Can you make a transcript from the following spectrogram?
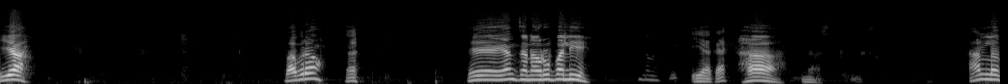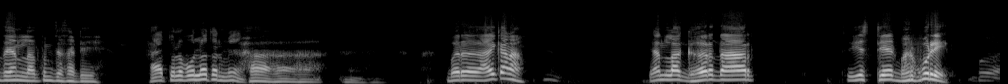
या. बाबराव. हा. हे यांचं नाव रुपाली. नमस्ते. या का? हा. नमस्कार आणलं होतं यांना तुमच्यासाठी. हा तुला बोललो होतो ना मी. हा हा हा. बरं ऐका ना. यांना घरदार इस्टेट भरपूर आहे. बर.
